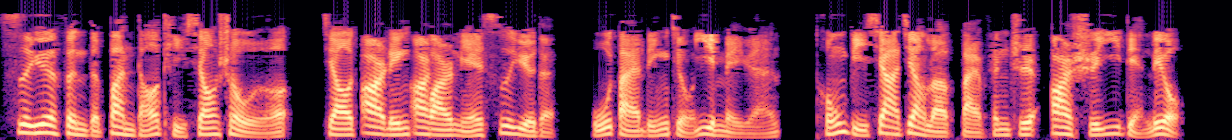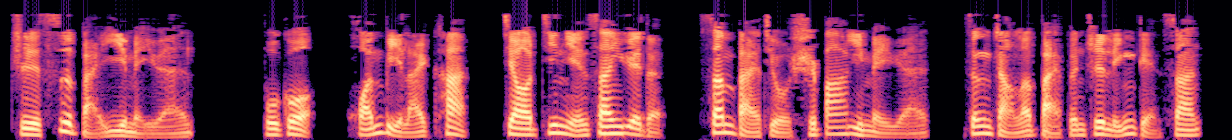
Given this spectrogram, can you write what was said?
四月份的半导体销售额较二零二二年四月的五百零九亿美元同比下降了百分之二十一点六至四百亿美元。不过环比来看，较今年三月的三百九十八亿美元增长了百分之零点三。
